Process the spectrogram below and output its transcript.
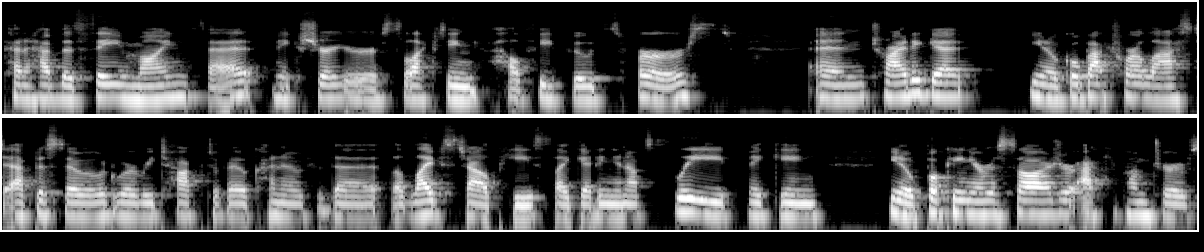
kind of have the same mindset. Make sure you're selecting healthy foods first, and try to get you know, go back to our last episode where we talked about kind of the the lifestyle piece, like getting enough sleep, making, you know, booking your massage or acupuncture,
